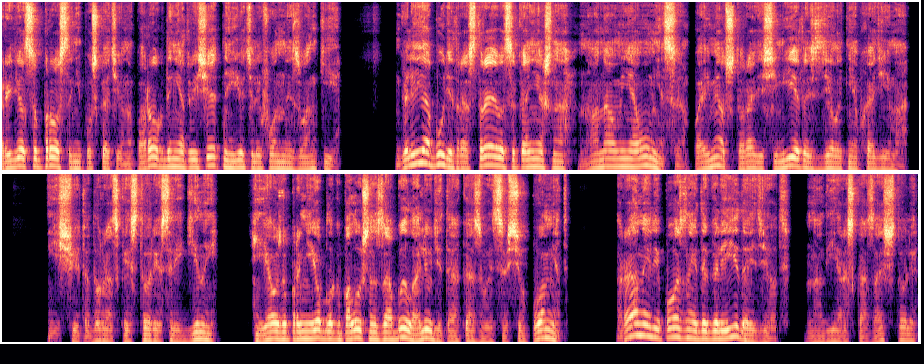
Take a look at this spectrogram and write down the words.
Придется просто не пускать ее на порог, да не отвечать на ее телефонные звонки. Галия будет расстраиваться, конечно, но она у меня умница, поймет, что ради семьи это сделать необходимо. Еще эта дурацкая история с Региной. Я уже про нее благополучно забыл, а люди-то, оказывается, все помнят. Рано или поздно и до Галии дойдет. Надо ей рассказать, что ли.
